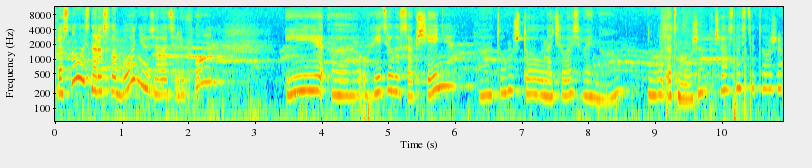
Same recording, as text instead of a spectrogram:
проснулась на расслабоне, взяла телефон и э, увидела сообщение – о том, что началась война, ну, вот от мужа, в частности, тоже.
